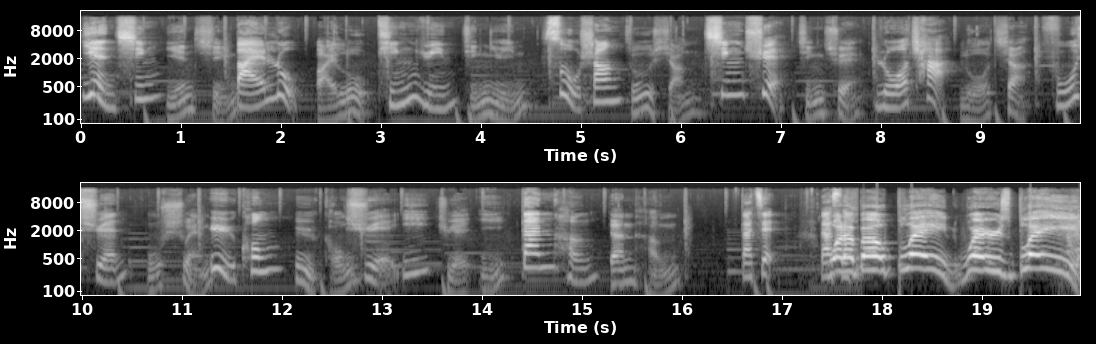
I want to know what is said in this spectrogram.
燕青,燕青.白鹭,白鹭.庭云,庭云.素商,苏翔.青雀,青雀.罗刹,罗刹.浮玄,浮玄.玉空,玉空.雪衣,雪衣.丹衡.丹衡. That's it. That's What about Blade? Where's Blade?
